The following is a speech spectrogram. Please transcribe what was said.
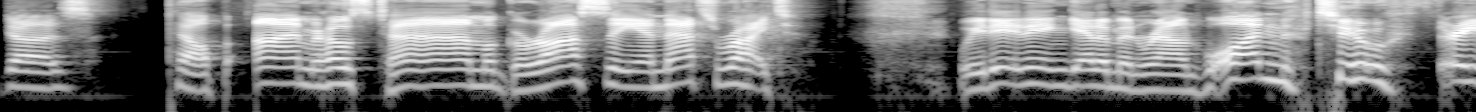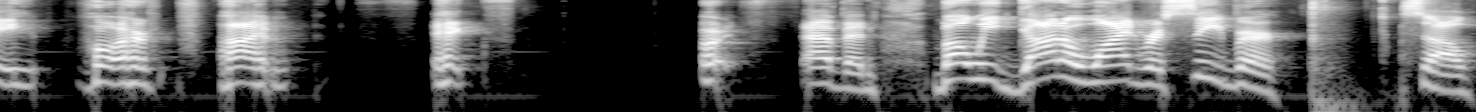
does help. I'm your host, Tom Grossi, and that's right. We didn't get him in round one, two, three, four, five, six, or seven, but we got a wide receiver. So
